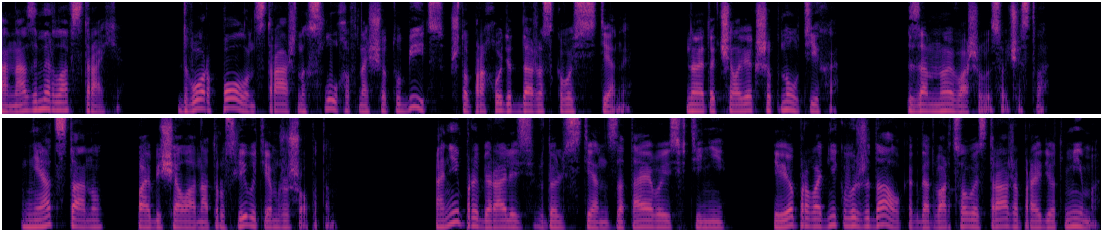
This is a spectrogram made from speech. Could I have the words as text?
Она замерла в страхе. Двор полон страшных слухов насчет убийц, что проходят даже сквозь стены. Но этот человек шепнул тихо. «За мной, ваше высочество». «Не отстану», — пообещала она трусливо тем же шепотом. Они пробирались вдоль стен, затаиваясь в тени. Ее проводник выжидал, когда дворцовая стража пройдет мимо.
